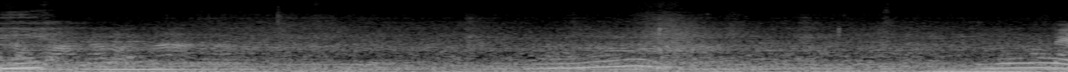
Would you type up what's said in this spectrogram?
นี่อืมนี่ไง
